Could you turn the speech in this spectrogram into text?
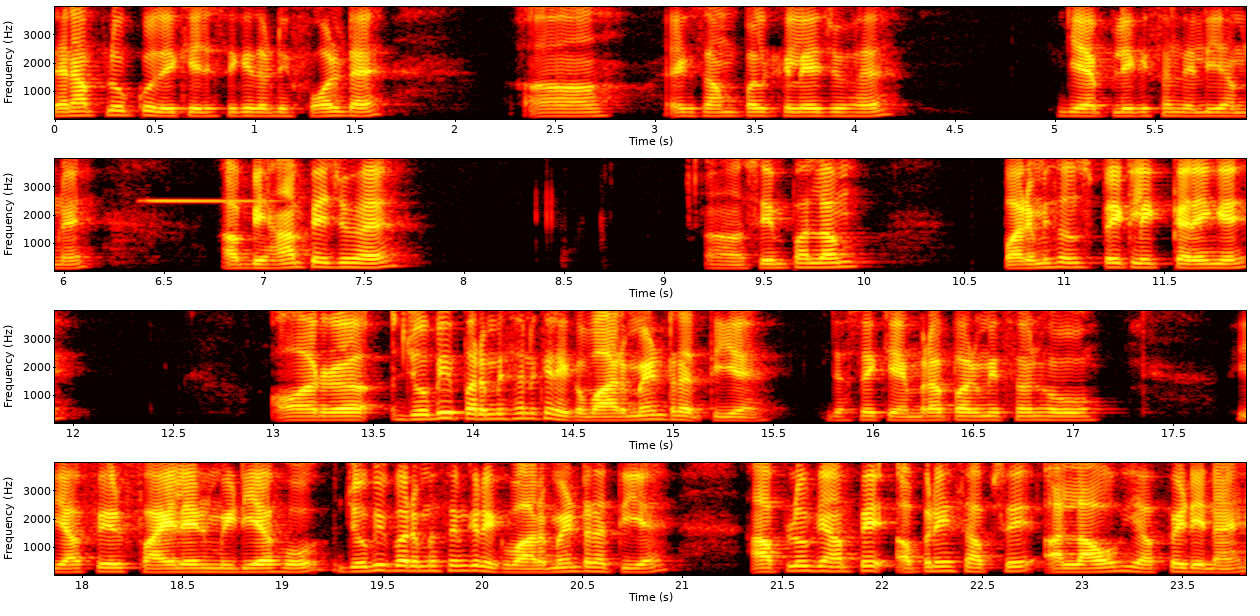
देन आप लोग को देखिए, जैसे कि तो डिफ़ॉल्ट है। एग्ज़ाम्पल के लिए जो है, ये एप्लीकेशन ले ली हमने। अब यहाँ पे जो है सिंपल हम परमिशंस पे क्लिक करेंगे। और जो भी परमिशन की रिक्वायरमेंट रहती है, जैसे कैमरा परमिशन हो या फिर फ़ाइल एंड मीडिया हो, जो भी परमिशन की रिक्वायरमेंट रहती है, आप लोग यहाँ पे अपने हिसाब से अलाउ या फिर डिनाई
